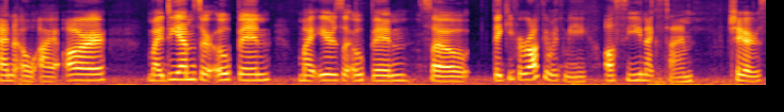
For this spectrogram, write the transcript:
N O I R. My DMs are open, my ears are open. So thank you for rocking with me. I'll see you next time. Cheers.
